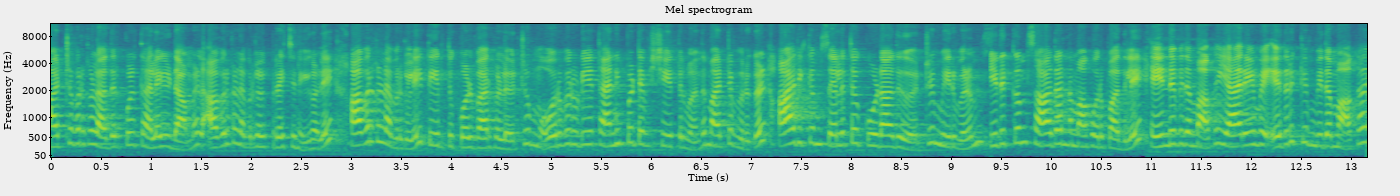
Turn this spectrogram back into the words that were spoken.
மற்றவர்கள் அதற்குள் தலையிடாமல் அவர்கள் அவர்கள் பிரச்சனைகளை அவர்கள் அவர்களை தீர்த்துக் கொள்வார்கள் என்றும் ஒருவருடைய தனிப்பட்ட விஷயத்தில் வந்து மற்றவர்கள் ஆதிக்கம் செலுத்தக்கூடாது என்றும் இருவரும் இதுக்கும் சாதாரணமாக ஒரு பதிலை எந்த விதமாக யாரையும் எதிர்க்கும் விதமாக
